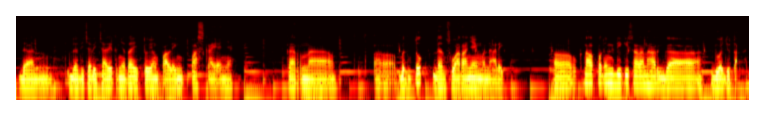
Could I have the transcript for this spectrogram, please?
Dan udah dicari-cari ternyata itu yang paling pas kayaknya. Karena uh, bentuk dan suaranya yang menarik. Uh, knalpot ini di kisaran harga 2 jutaan.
